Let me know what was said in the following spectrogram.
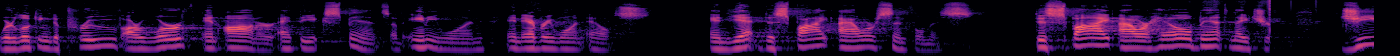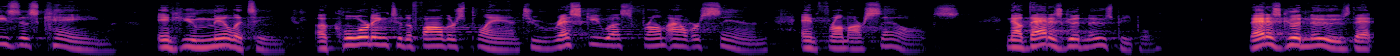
We're looking to prove our worth and honor at the expense of anyone and everyone else. And yet, despite our sinfulness, Despite our hell bent nature, Jesus came in humility according to the Father's plan to rescue us from our sin and from ourselves. Now, that is good news, people. That is good news that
